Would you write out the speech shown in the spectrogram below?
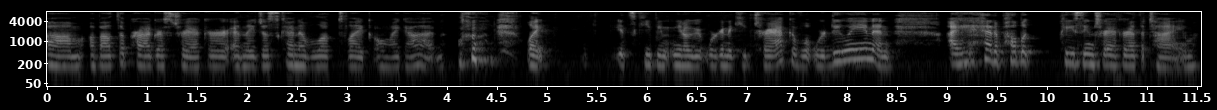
um, about the progress tracker, and they just kind of looked like, oh my God, like it's keeping, you know, we're going to keep track of what we're doing. And I had a public pacing tracker at the time.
